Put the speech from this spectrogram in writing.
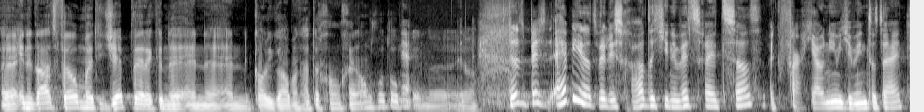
Eh, inderdaad, veel met die jab werkende en, en Cody Garbrandt had er gewoon geen antwoord op. Ja. En, eh, ja. Dat is best, heb je dat wel eens gehad, dat je in een wedstrijd zat? Ik vraag jou niet, want je wint altijd.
